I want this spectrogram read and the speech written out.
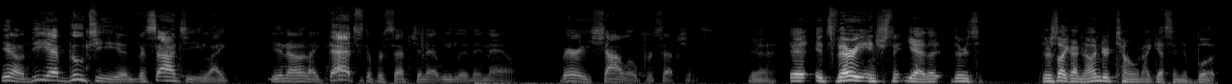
you, know, do you have Gucci and Versace? Like, you know, like that's the perception that we live in now. Very shallow perceptions. Yeah, it, it's very interesting. Yeah, there's there's like an undertone, I guess, in the book,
